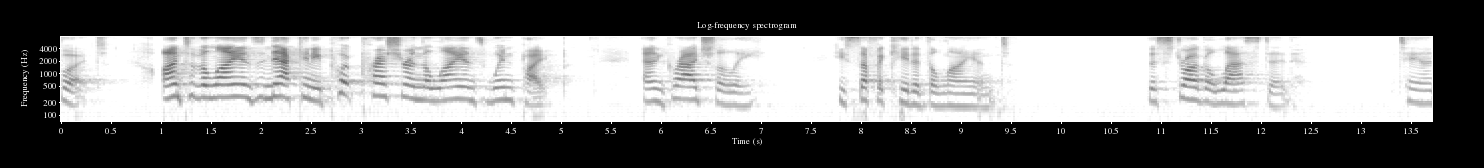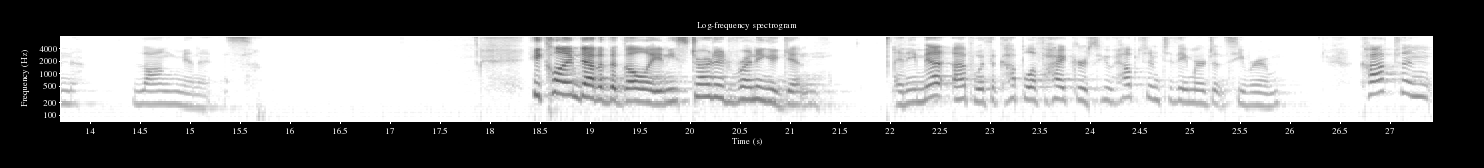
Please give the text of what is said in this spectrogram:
foot onto the lion's neck and he put pressure on the lion's windpipe. And gradually, he suffocated the lion. The struggle lasted 10 long minutes. He climbed out of the gully and he started running again and he met up with a couple of hikers who helped him to the emergency room. Kauffman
